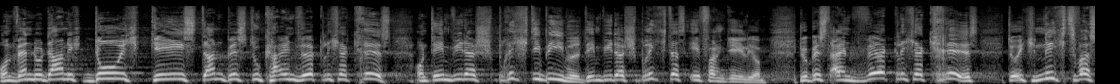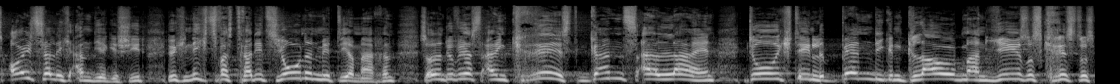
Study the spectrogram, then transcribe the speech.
Und wenn du da nicht durchgehst, dann bist du kein wirklicher Christ. Und dem widerspricht die Bibel, dem widerspricht das Evangelium. Du bist ein wirklicher Christ durch nichts, was äußerlich an dir geschieht, durch nichts, was Traditionen mit dir machen, sondern du wirst ein Christ ganz allein durch den lebendigen Glauben an Jesus Christus,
